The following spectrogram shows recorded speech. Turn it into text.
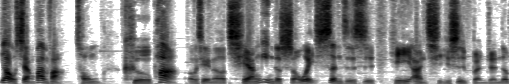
要想办法从可怕而且呢强硬的守卫，甚至是黑暗骑士本人的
